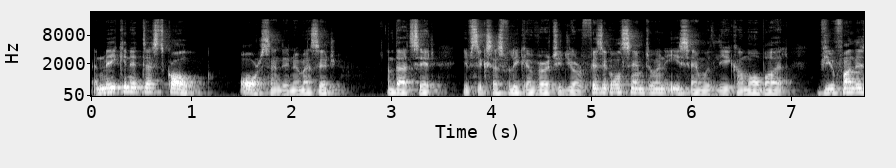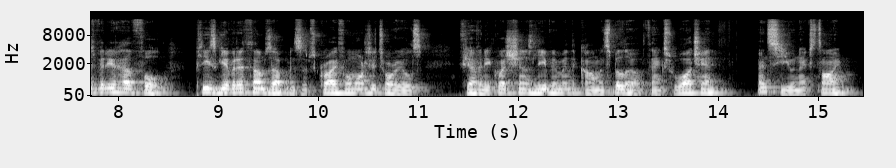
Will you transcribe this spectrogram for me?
and making a test call or sending a message. And that's it. You've successfully converted your physical SIM to an eSIM with Lyca Mobile. If you found this video helpful, please give it a thumbs up and subscribe for more tutorials. If you have any questions, leave them in the comments below. Thanks for watching and see you next time.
